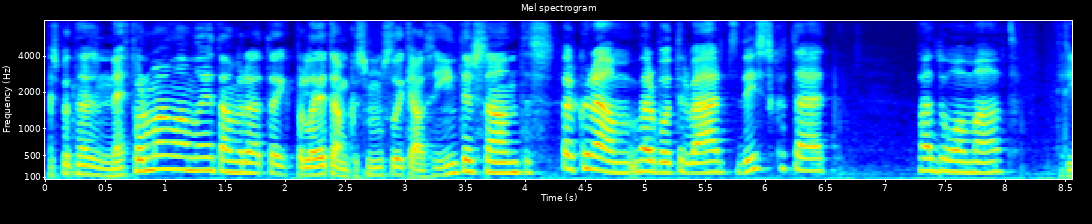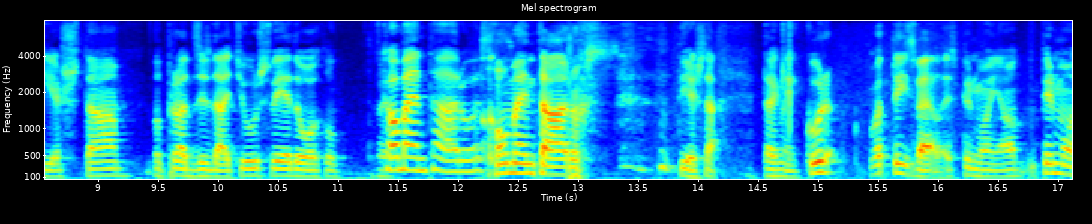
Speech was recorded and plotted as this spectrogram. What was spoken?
es pat nezinu, neformālām lietām, varētu teikt, par lietām, kas mums likās interesantas. Par kurām varbūt ir vērts diskutēt, padomāt, Tieši tā. Labprāt, dzirdēt jūsu viedokli, komentāros. komentārus. Tieši tā. Tagnī, kur vat izvēlēties pirmo, jaut... pirmo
